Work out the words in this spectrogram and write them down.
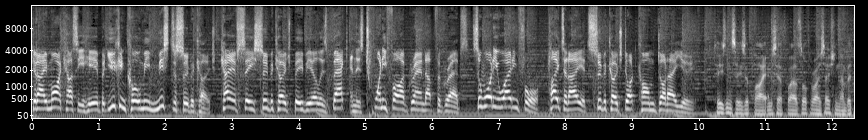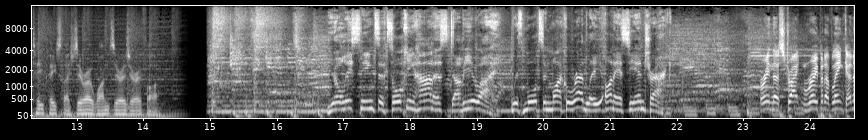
G'day, Mike Hussey here, but you can call me Mr. Supercoach. KFC Supercoach BBL is back and there's 25 grand up for grabs. So what are you waiting for? Play today at supercoach.com.au. T's and C's apply. New South Wales authorisation number TP slash 01005. You're listening to Talking Harness WA with Morton Michael Radley on SEN Track. We're in the straight, and Rupert of Lincoln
